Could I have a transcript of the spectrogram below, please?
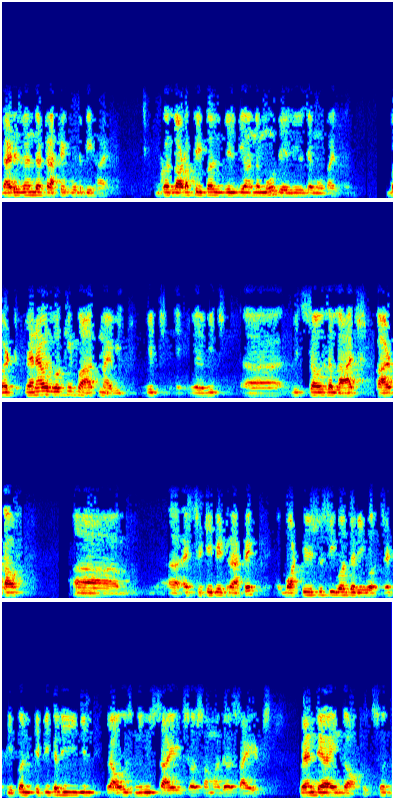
that is when the traffic would be high because a lot of people will be on the move, they'll use their mobile phone. But when I was working for Akamai, which which uh, which uh, which serves a large part of uh, HTTP traffic, what we used to see was the reverse. Right? People typically will browse news sites or some other sites when they are in the office. So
